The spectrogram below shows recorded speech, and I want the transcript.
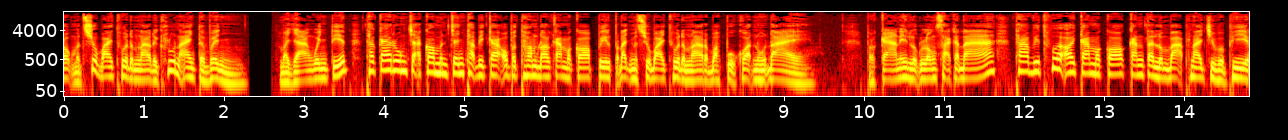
រកមធ្យោបាយធ្វើដំណើរដោយខ្លួនឯងទៅវិញ ម្យ៉ាងវិញទៀតថៅកែរោងចក្រក៏មិនចេញថវិកាឧបត្ថម្ភដល់កម្មករពេលផ្ដាច់មធ្យោបាយធ្វើដំណើររបស់ពួកគាត់នោះដែរប្រការនេះលោកឡុងសាកដាថាវាធ្វើឲ្យកម្មករកាន់តែលំបាកផ្នែកជីវភាព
